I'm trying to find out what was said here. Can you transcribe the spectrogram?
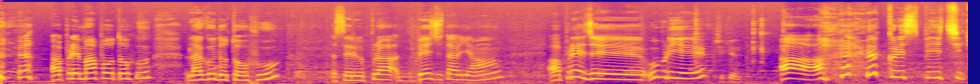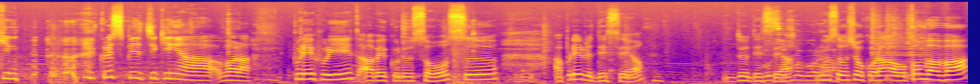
après mapo tofu, ragoût de tofu, c'est le plat végétarien. Après, j'ai oublié. Ah, crispy chicken. crispy chicken, ah, voilà. Poulet frites avec le sauce. Après, le dessert. Deux desserts. chocolat. Mousse au chocolat au konbava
